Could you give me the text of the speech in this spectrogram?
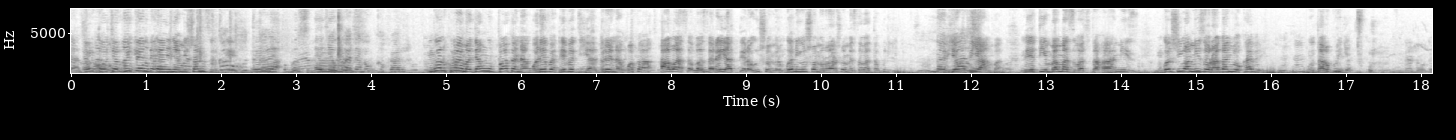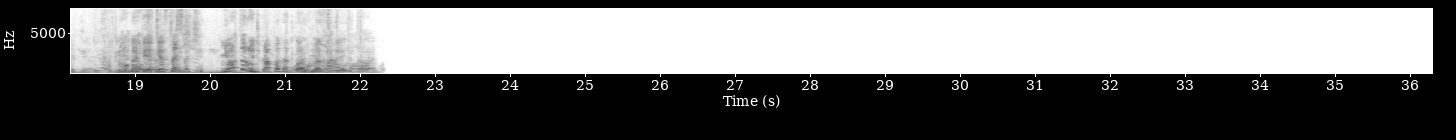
Eh, mbwenu kumae majangu mpaka nangwa reva david yambire nangwa havasa vasa reyatera ushomero mbwenu yushomero rashomeza vatakurie yekuyamba netimba maziva tutahamizi ngoshiwamizo rakanywa kaviri mhm. utari kurya nogatekesa nyotorunjikapaka tukaruma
